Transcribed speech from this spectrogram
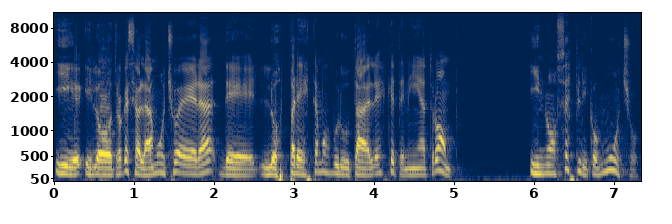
y, y lo otro que se hablaba mucho era de los préstamos brutales que tenía Trump. Y no se explicó mucho.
